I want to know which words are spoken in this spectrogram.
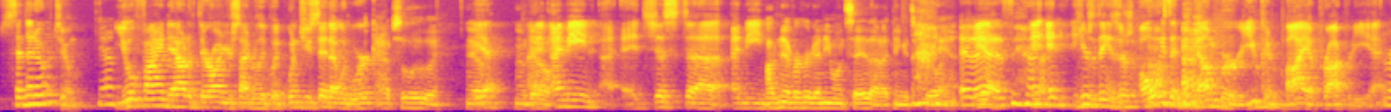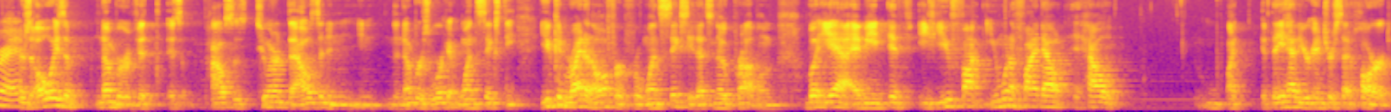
send that over to them. Yeah. You'll find out if they're on your side really quick. Wouldn't you say that would work? Absolutely. Yeah. yeah. No doubt. I, I, mean, it's just, uh, I mean. I've never heard anyone say that. I think it's brilliant. it yeah. is. and, and, here's the thing is there's always a number you can buy a property at. Right. There's always a number. If it is, house is 200000 and the numbers work at 160 you can write an offer for 160 that's no problem but yeah i mean if, if you find you want to find out how like if they have your interest at heart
